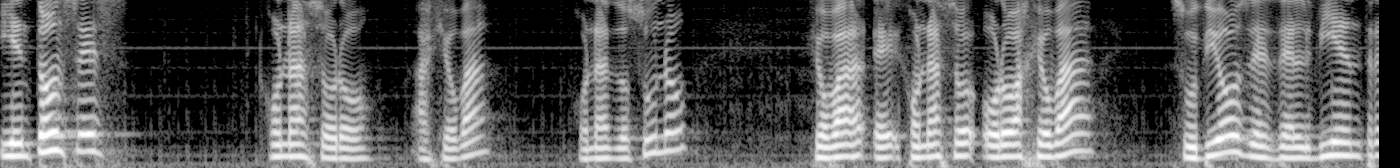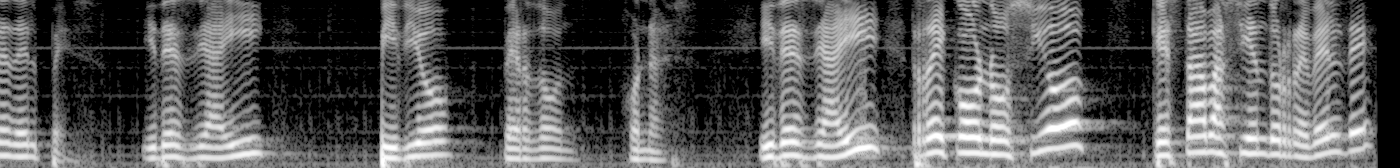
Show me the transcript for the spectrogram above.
Y entonces Jonás oró a Jehová, Jonás 2.1, Eh, Jonás oró a Jehová, su Dios, desde el vientre del pez. Y desde ahí pidió perdón Jonás. Y desde ahí reconoció que estaba siendo rebelde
